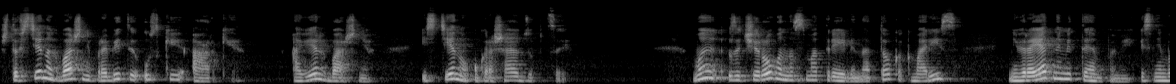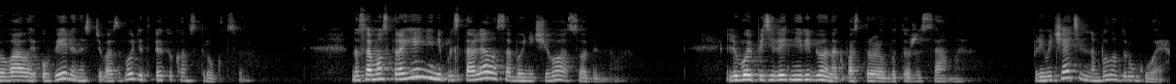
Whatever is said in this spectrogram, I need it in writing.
что в стенах башни пробиты узкие арки, а верх башни и стену украшают зубцы. Мы зачарованно смотрели на то, как Марис – невероятными темпами и с небывалой уверенностью возводит эту конструкцию. Но само строение не представляло собой ничего особенного. Любой пятилетний ребенок построил бы то же самое. Примечательно было другое.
